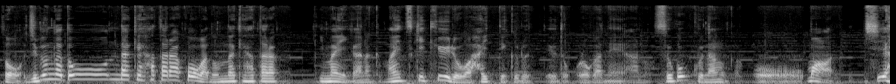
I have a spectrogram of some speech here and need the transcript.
そう、自分がどんだけ働こうがどんだけ働きまいが、なんか毎月給料は入ってくるっていうところがね、あの、すごくなんかこう、まあ、幸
